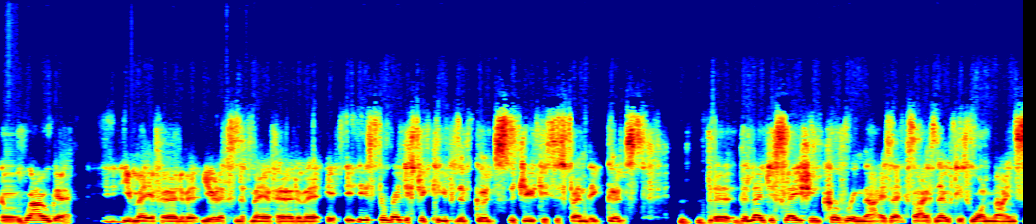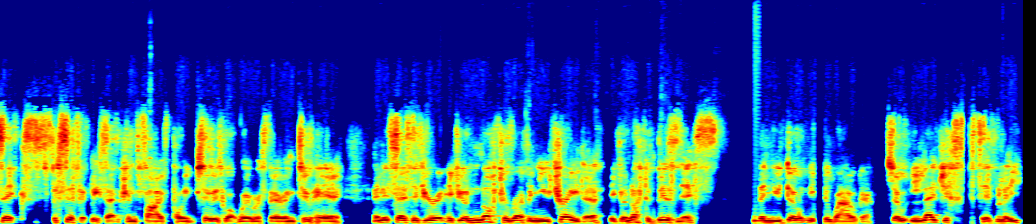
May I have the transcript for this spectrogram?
a WOWGR you may have heard of it, your listeners may have heard of it. it. It's the registry keepers of goods, the duty suspended goods. The, the legislation covering that is Excise Notice 196, specifically Section 5.2 is what we're referring to here. And it says if you're, if you're not a revenue trader, if you're not a business, then you don't need a WOWGR. So legislatively,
